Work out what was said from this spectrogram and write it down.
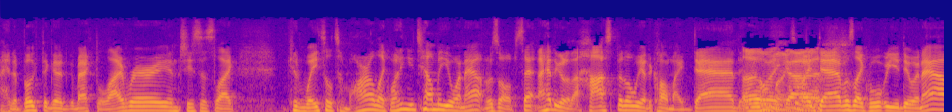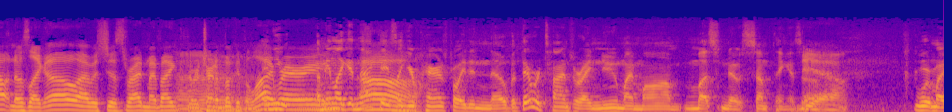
I had a book to go, go back to the library. And she's just like, you can wait till tomorrow. Like, why didn't you tell me you went out? And I was all upset. And I had to go to the hospital. We had to call my dad. Oh my So my dad was like, what were you doing out? And I was like, oh, I was just riding my bike to return a book at the uh, you- library. I mean, like in that case, like your Oh. parents probably didn't know, but there were times where I knew my mom must know something as well. Yeah. Where my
